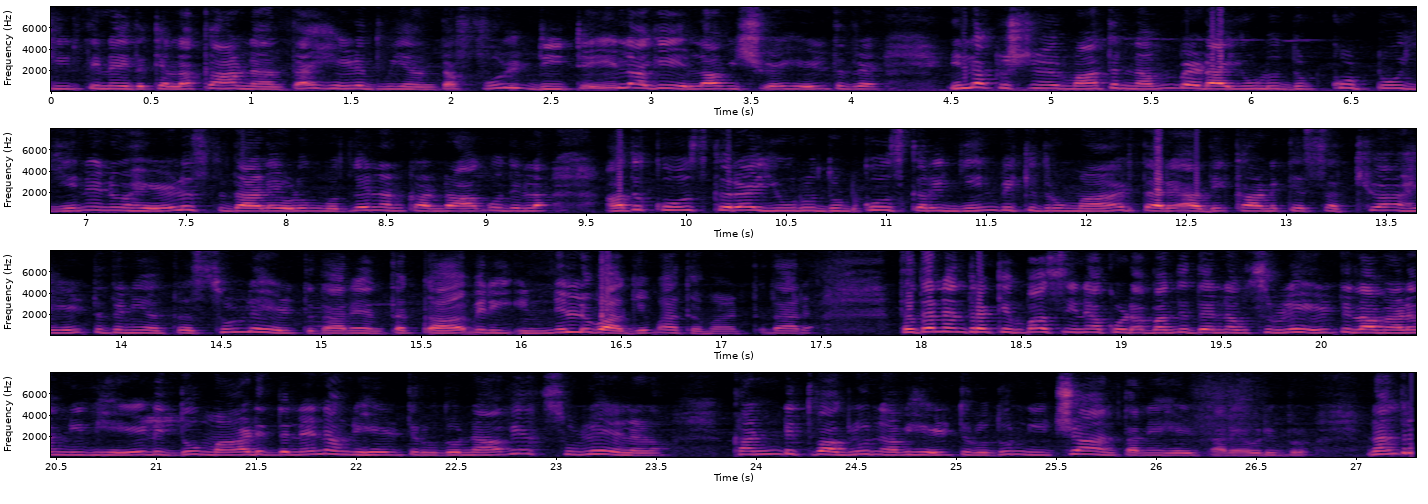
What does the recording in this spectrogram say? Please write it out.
ಕೀರ್ತಿನ ಇದಕ್ಕೆಲ್ಲ ಕಾರಣ ಅಂತ ಹೇಳಿದ್ವಿ ಅಂತ ಫುಲ್ ಡೀಟೇಲ್ ಆಗಿ ಎಲ್ಲ ವಿಷಯ ಹೇಳ್ತಿದ್ರೆ. ಇಲ್ಲ ಕೃಷ್ಣ ಇವ್ರ ಮಾತ್ರ ನಂಬೇಡ, ಇವಳು ದುಡ್ಡು ಕೊಟ್ಟು ಏನೇನೋ ಹೇಳಿಸ್ತಿದ್ದಾಳೆ, ಇವಳು ಮೊದಲೇ ನಾನು ಕಂಡ್ರೆ ಆಗೋದಿಲ್ಲ. ಅದಕ್ಕೋಸ್ಕರ ಇವರು ದುಡ್ಡುಗೋಸ್ಕರ ಏನು ಬೇಕಿದ್ರು ಮಾಡ್ತಾರೆ, ಅದೇ ಕಾರಣಕ್ಕೆ ಸತ್ಯ ಹೇಳ್ತಿದ್ದೀನಿ ಅಂತ ಸುಳ್ಳು ಹೇಳ್ತಿದ್ದಾರೆ ಅಂತ ಕಾವೇರಿ ಇನ್ನೆಲ್ಲವಾಗಿ ಮಾತು ಮಾಡ್ತಿದ್ದಾರೆ. ತದನಂತರ ಕೆಂಪಾಸಿನ ಕೂಡ ಬಂದಿದ್ದೆ ನಾವು ಸುಳ್ಳು ಹೇಳ್ತಿಲ್ಲ ಮೇಡಮ್ ನೀವು ಹೇಳಿದ್ದು ಮಾಡಿದ್ದನ್ನೇ ನಾವು ಹೇಳ್ತಿರೋದು. ನಾವ್ಯಾಕೆ ಸುಳ್ಳು ಹೇಳೋಣ? ಖಂಡಿತವಾಗ್ಲೂ ನಾವು ಹೇಳ್ತಿರೋದು ನಿಜ ಅಂತಾನೆ ಹೇಳ್ತಾರೆ ಅವರಿಬ್ರು. ನಂತರ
